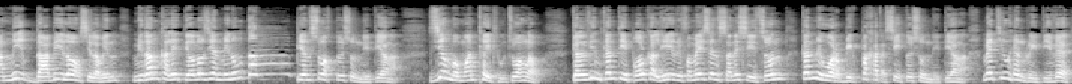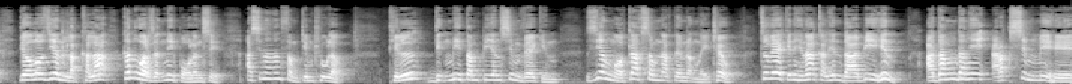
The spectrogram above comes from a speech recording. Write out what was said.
ani da bi long silawin midang kale theologian minung tam pian suak tu sun ni tianga ah ziang mo man thai thu chuang lo Kelvin kan ti Paul kal hi reformation sani si chun kan mi war big pakhat a si tu sun ni tianga à. Matthew Henry ti ve theologian lakhala kan war zat mi Poland si Asin à, anh fam kim thu lo thil định mi tampian sim kín ziang mo tlak sam nak tên rak này theo chu kín hina kal hin da bi hin adang à, dangi rắc sim mi he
